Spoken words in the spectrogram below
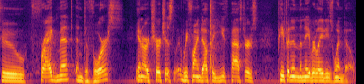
to fragment and divorce in our churches, we find out the youth pastors peeping in the neighbor lady's window.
